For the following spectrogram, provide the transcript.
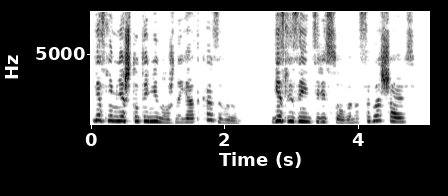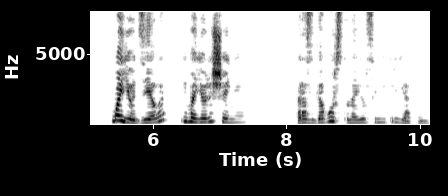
Если мне что-то не нужно, я отказываю. Если заинтересована, соглашаюсь. Мое дело и мое решение. Разговор становился неприятным,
